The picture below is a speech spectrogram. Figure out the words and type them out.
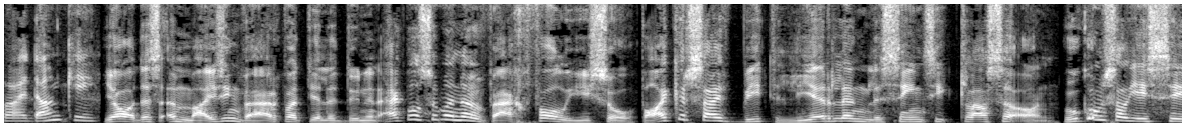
Baie dankie. Ja, dis amazing werk wat jy doen en ek wil sommer nou wegval hierso. Biker Safe bied leerling lisensie klasse aan. Hoekom sal jy sê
